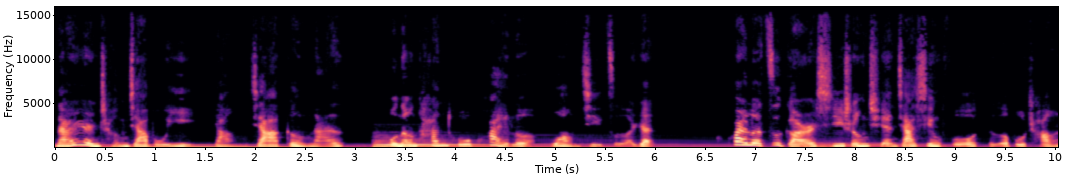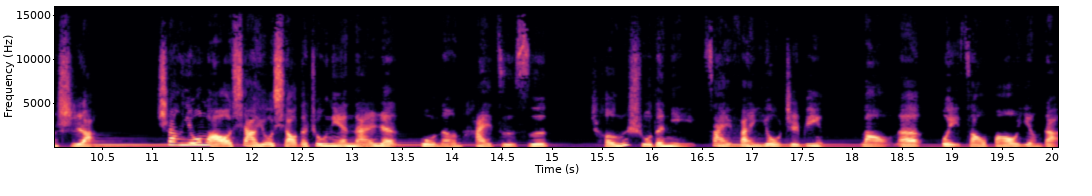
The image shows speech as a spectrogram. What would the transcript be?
男人成家不易，养家更难，不能贪图快乐，忘记责任。快乐自个儿，牺牲全家幸福，得不偿失啊！上有老下有小的中年男人，不能太自私。成熟的你再犯幼稚病，老了会遭报应的。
